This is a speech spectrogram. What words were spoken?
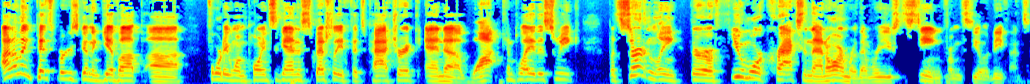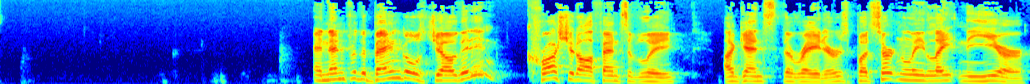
I don't think Pittsburgh is going to give up uh, 41 points again, especially if Fitzpatrick and uh, Watt can play this week. But certainly, there are a few more cracks in that armor than we're used to seeing from the Steeler defense. And then for the Bengals, Joe, they didn't crush it offensively against the Raiders, but certainly late in the year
